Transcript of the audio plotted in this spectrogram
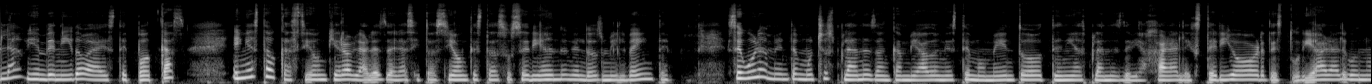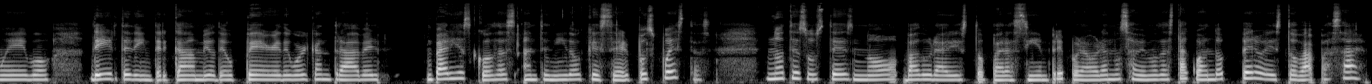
Hola, bienvenido a este podcast. En esta ocasión quiero hablarles de la situación que está sucediendo en el 2020. Seguramente muchos planes han cambiado en este momento. Tenías planes de viajar al exterior, de estudiar algo nuevo, de irte de intercambio, de au pair, de work and travel. Varias cosas han tenido que ser pospuestas. No te asustes, no va a durar esto para siempre. Por ahora no sabemos hasta cuándo, pero esto va a pasar.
